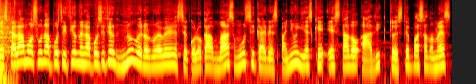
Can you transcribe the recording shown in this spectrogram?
Y escalamos una posición en la posición número 9, se coloca más música en español y es que he estado adicto este pasado mes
